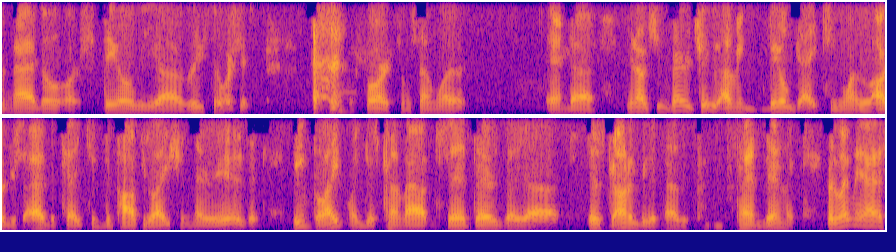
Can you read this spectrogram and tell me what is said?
finagle or steal the uh, resources for it from somewhere. And uh, you know, she's very true. I mean, Bill Gates is one of the largest advocates of depopulation there is, and he blatantly just come out and said there's a uh, there's gonna be another pandemic. But let me ask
